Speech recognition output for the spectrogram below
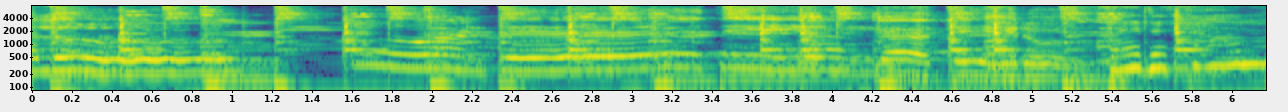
ప్రేమలు అంటే తీయంగా తీరు. సరసాలు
